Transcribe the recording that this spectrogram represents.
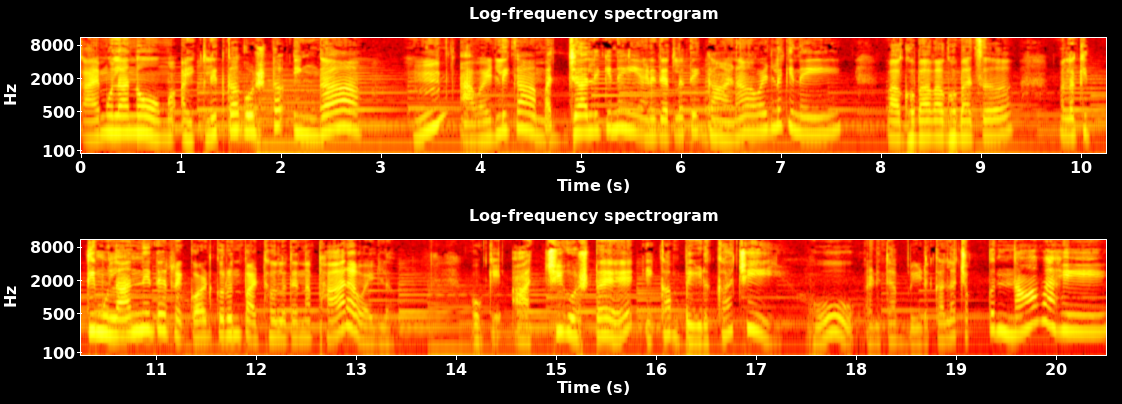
काय मुलांनो मग ऐकलीत का गोष्ट? इंगा. आवडली का? मज्जा आली की नाही? आणि त्यातलं ते गाणं आवडलं की नाही? वाघोबा वाघोबाचं. मला किती मुलांनी ते रेकॉर्ड करून पाठवलं त्यांना फार आवडलं. ओके आजची गोष्ट आहे एका बेडकाची. हो आणि त्या बेडकाला चक्क नाव आहे.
